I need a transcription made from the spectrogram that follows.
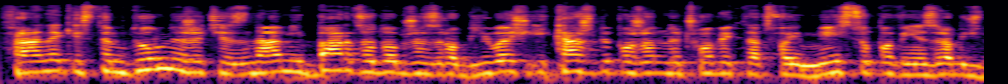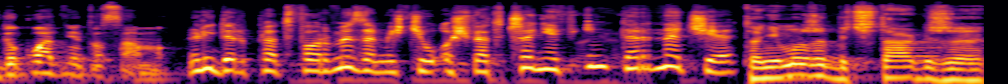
Franek, jestem dumny, że cię z nami bardzo dobrze zrobiłeś i każdy porządny człowiek na twoim miejscu powinien zrobić dokładnie to samo. Lider Platformy zamieścił oświadczenie w internecie. To nie może być tak, że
